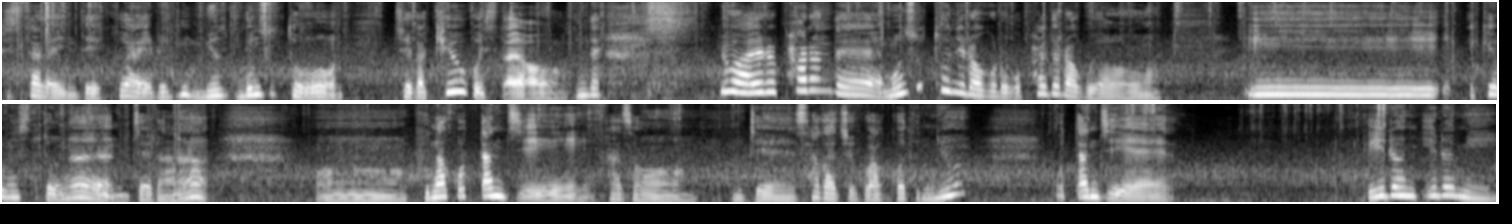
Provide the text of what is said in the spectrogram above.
비슷한 아이인데 그 아이를 흥- 문- 문스톤 제가 키우고 있어요. 근데 이 아이를 파는데 문스톤이라고 그러고 팔더라고요. 이 에케문스톤은 제가 어, 분화 꽃단지 가서 이제 사가지고 왔거든요. 꽃단지에 이름 이름이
